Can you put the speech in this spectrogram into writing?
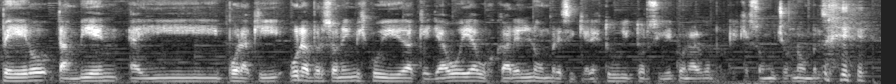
pero también hay por aquí una persona inmiscuida que ya voy a buscar el nombre. Si quieres tú, Víctor, sigue con algo porque es que son muchos nombres.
